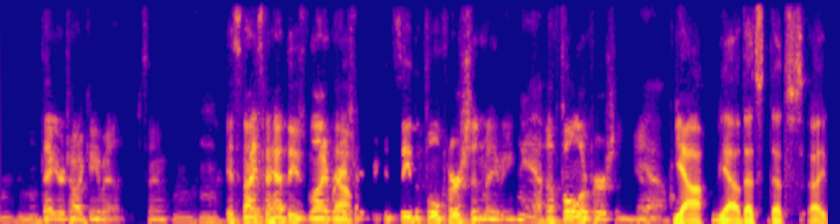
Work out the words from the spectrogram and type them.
mm-hmm. that you're talking about. So mm-hmm. it's nice to have these libraries yeah. where we can see the full person, maybe yeah. a fuller person. Yeah. yeah, yeah, yeah. That's that's I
